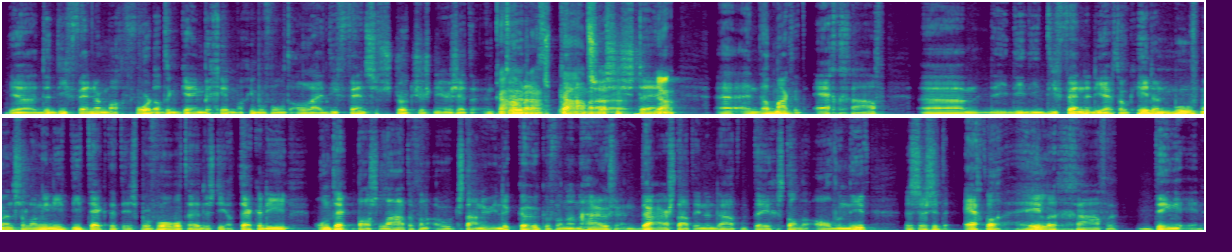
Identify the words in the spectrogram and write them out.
Je, de defender mag voordat een game begint, mag je bijvoorbeeld allerlei defensive structures neerzetten. Een Camera's plaatsen, camerasysteem. ja. Eh, en dat maakt het echt gaaf. Ehm, die, die, die defender die heeft ook hidden movement, zolang hij niet detected is bijvoorbeeld. Hè. Dus die attacker die ontdekt pas later van, oh ik sta nu in de keuken van een huis en daar staat inderdaad een tegenstander al dan niet. Dus er zitten echt wel hele gave dingen in.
